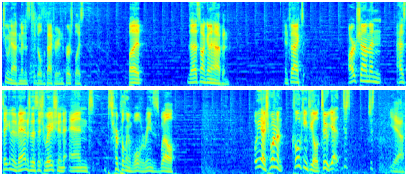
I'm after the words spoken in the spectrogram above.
two and a half minutes to build the factory in the first place. But that's not going to happen. In fact, Arch Shaman has taken advantage of the situation and started building Wolverines as well. Oh yeah, she went on Cloaking Field too. Yeah, just, just, yeah.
